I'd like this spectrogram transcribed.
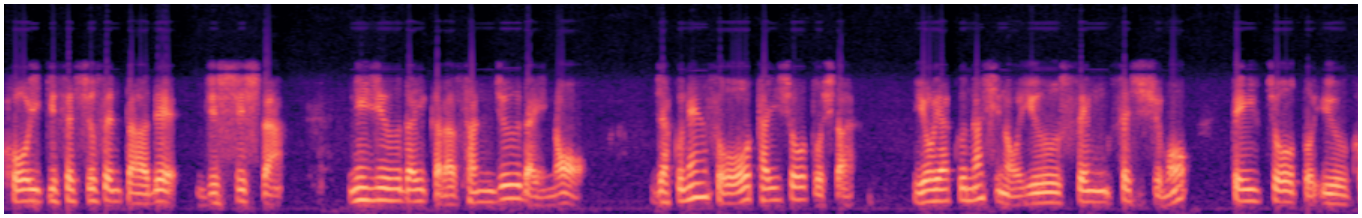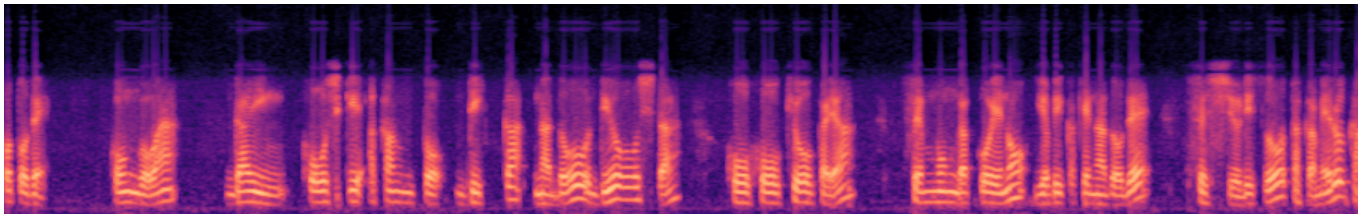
広域接種センターで実施した20代から30代の若年層を対象とした予約なしの優先接種も低調ということで、今後は LINE 公式アカウント立夏などを利用した広報強化や専門学校への呼びかけなどで接種率を高める考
